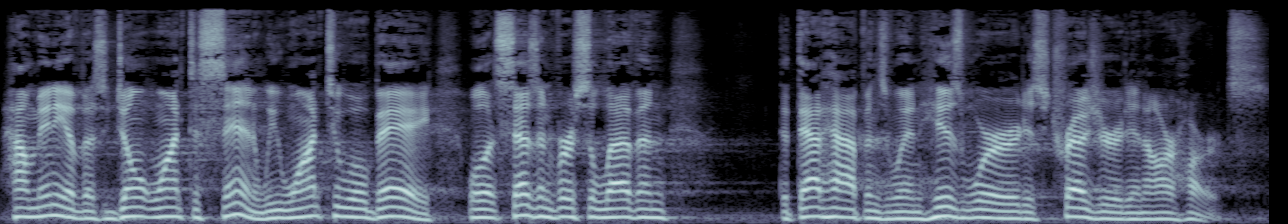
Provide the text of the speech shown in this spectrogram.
how many of us don't want to sin? We want to obey. Well, it says in verse 11 that that happens when His word is treasured in our hearts.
